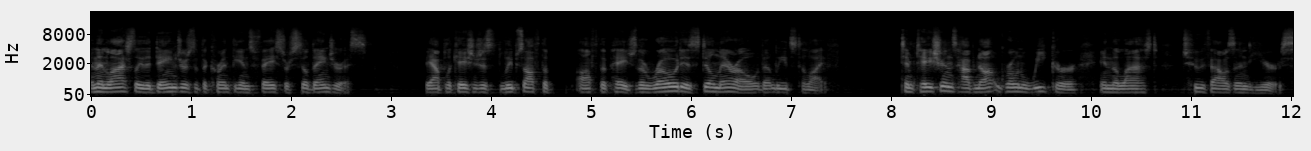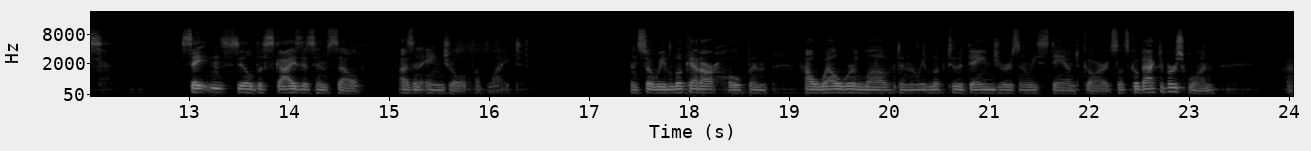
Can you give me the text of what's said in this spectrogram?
And then lastly, the dangers that the Corinthians faced are still dangerous. The application just leaps off the off the page. The road is still narrow that leads to life. Temptations have not grown weaker in the last 2000 years. Satan still disguises himself as an angel of light. And so we look at our hope and how well we're loved, and then we look to the dangers and we stand guard. So let's go back to verse 1. Uh,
